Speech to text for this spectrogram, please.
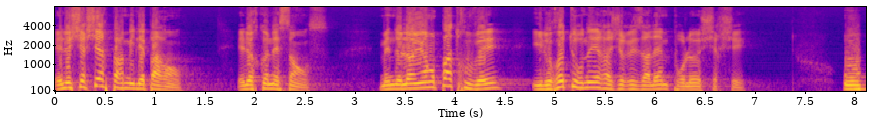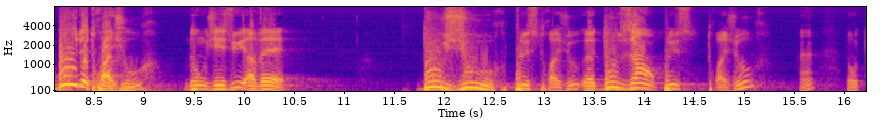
et le cherchèrent parmi les parents et leurs connaissances. Mais ne l'ayant pas trouvé, ils retournèrent à Jérusalem pour le chercher. Au bout de trois jours, donc Jésus avait 12 jours plus 3 jours, 12 euh, ans plus 3 jours, hein, donc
